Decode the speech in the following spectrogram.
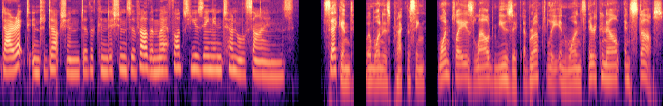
Direct introduction to the conditions of other methods using internal signs, Second, when one is practicing, one plays loud music abruptly in one's ear canal and stops.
